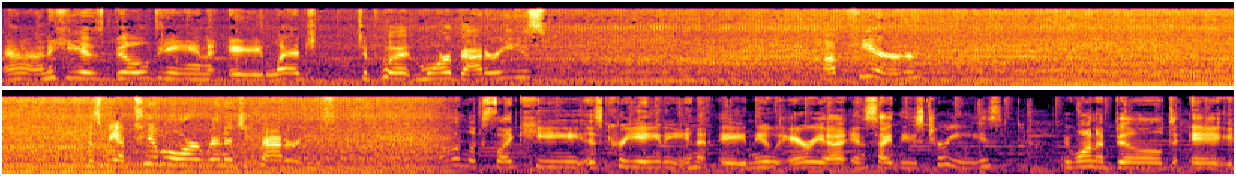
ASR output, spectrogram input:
and he is building a ledge to put more batteries up here because we have two more Renogy batteries. It looks like he is creating a new area inside these trees. We want to build a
